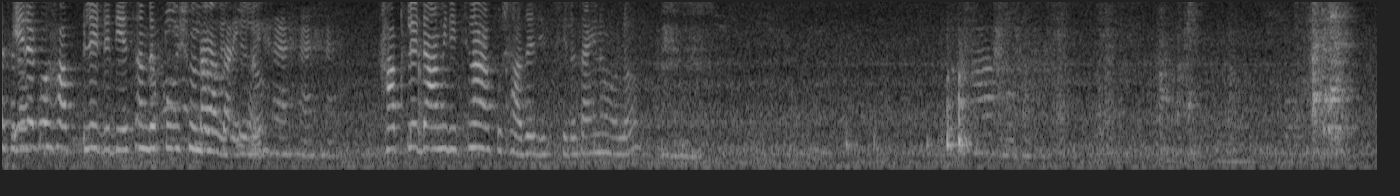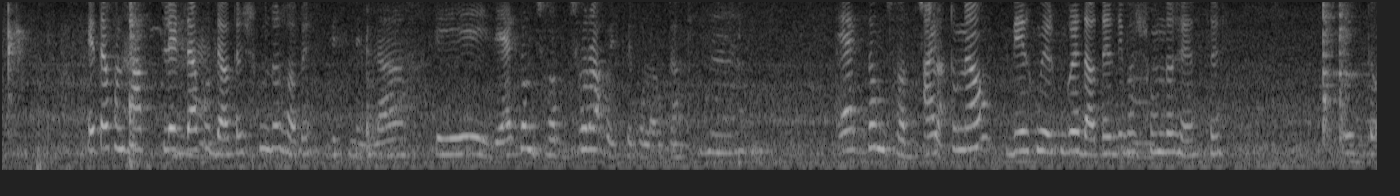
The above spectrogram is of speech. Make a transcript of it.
আছে? এরকম হাফ প্লেটে দিয়েছে আমরা খুবই সুন্দর হয়েছিল। হ্যাঁ হ্যাঁ হ্যাঁ। হাফ প্লেটে আমি দিচ্ছিলাম আপু সাজাই দিচ্ছিল তাই না বলো? এটা এখন হাফ প্লেট দাও আপু দাও তাহলে সুন্দর হবে। বিসমিল্লাহ এই যে একদম ঝরঝরা হয়েছে পোলাওটা। হুম। একদম ঝরঝরা। একটু নাও দিয়ে এরকম এরকম করে দাও তাহলে দেখবা সুন্দর হয়েছে এই তো।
